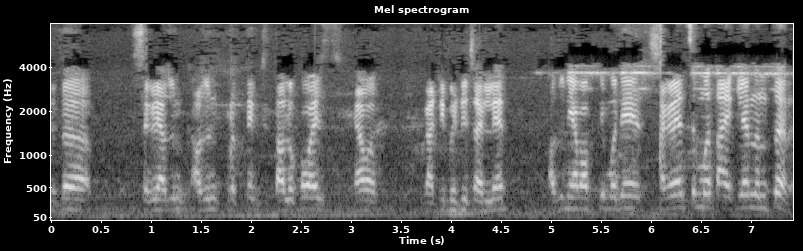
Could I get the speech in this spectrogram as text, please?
तिथं सगळे अजून अजून प्रत्येक तालुका वाईज ह्या गाठीभेटी चालल्या आहेत. अजून या बाबतीमध्ये सगळ्यांचं मत ऐकल्यानंतर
